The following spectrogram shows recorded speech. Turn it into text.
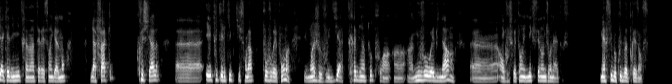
Academy, très intéressant également la fac, cruciale, euh, et toutes les équipes qui sont là pour vous répondre. Et moi, je vous dis à très bientôt pour un, nouveau webinar, euh, en vous souhaitant une excellente journée à tous. Merci beaucoup de votre présence.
